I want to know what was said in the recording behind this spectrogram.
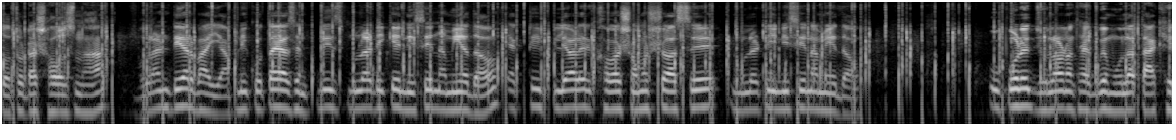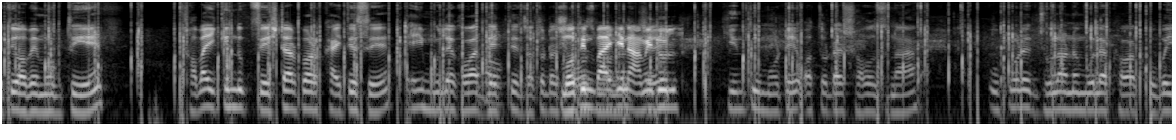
ততটা সহজ না। ভলান্টিয়ার ভাই আপনি কোথায় আছেন? প্লিজ মূলাটিকে নিচে নামিয়ে দাও। একটি প্লেয়ারের খাওয়ার সমস্যা আছে মূলাটি নিচে নামিয়ে দাও। উপরে ঝুলানো থাকবে মূলা তা খেতে হবে মুখ দিয়ে। সবাই কিন্তু চেষ্টার পর খাইতেছে। এই মূলে খাওয়া দেখতে যতটা মতিন পাই কিনা আমিদুল। কিন্তু মোটে অতটা সহজ না। উপরে ঝুলানো মূলে খাওয়া খুবই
